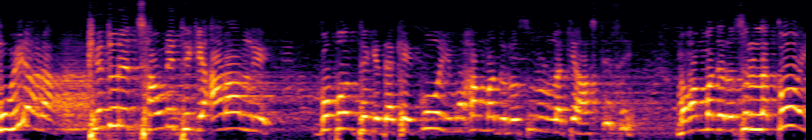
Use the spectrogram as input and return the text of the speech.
মহিলারা খেজুরের ছাউনি থেকে আড়ালে গোপন থেকে দেখে, কই মোহাম্মদ রসুল্লাহ কে আসতেছে? মোহাম্মদ রসুল্লাহ কই?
